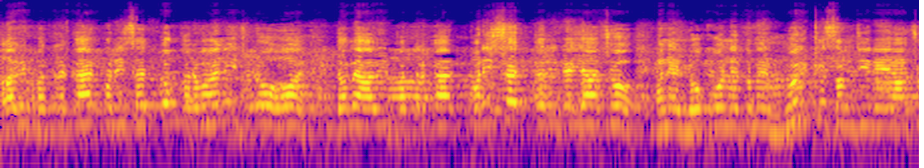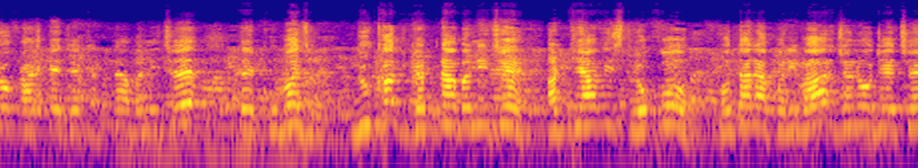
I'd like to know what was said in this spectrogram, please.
આવી પત્રકાર પરિષદ તો કરવાની જ ન હોય. તમે આવી પત્રકાર પરિષદ કરી રહ્યા છો અને લોકોને તમે મૂર્ખ સમજી રહ્યા છો, કારણ કે જે ઘટના બની છે. તે ખૂબ જ દુઃખદ ઘટના બની છે. અઠ્યાવીસ લોકો પોતાના પરિવારજનો જે છે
